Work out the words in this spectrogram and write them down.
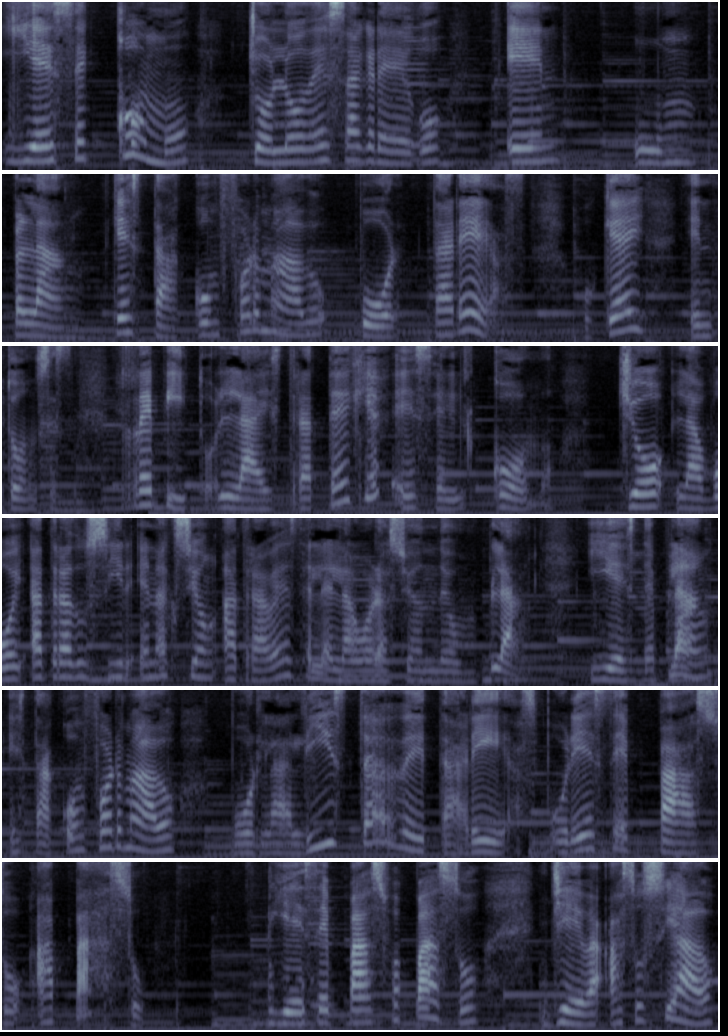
Y ese cómo yo lo desagrego en un plan que está conformado por tareas, ¿ok? Entonces, repito, la estrategia es el cómo. Yo la voy a traducir en acción a través de la elaboración de un plan. Y este plan está conformado por la lista de tareas, por ese paso a paso. Y ese paso a paso lleva asociado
